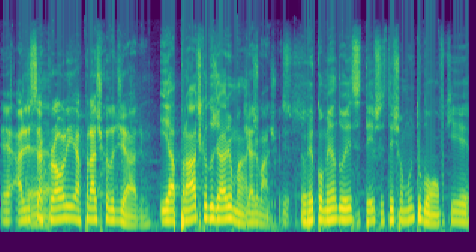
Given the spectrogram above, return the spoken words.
É Alicia é, Crowley e a prática do diário. E a prática do diário mágico. Diário mágico, isso. Eu recomendo esse texto, esse texto é muito bom, porque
